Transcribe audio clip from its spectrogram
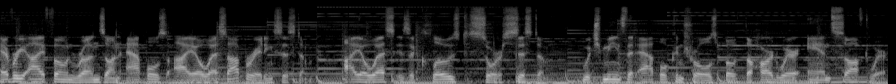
every iPhone runs on Apple's iOS operating system. iOS is a closed-source system, which means that Apple controls both the hardware and software.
